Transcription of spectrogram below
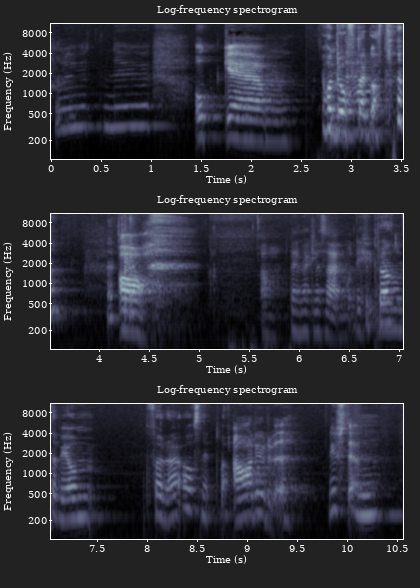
slut nu. Och... ehm, Och doftar här- gott. Ja. Ja, den är verkligen så här. Det, Det pratade vi om förra avsnittet va? Ja, det gjorde vi. Just det. Mm.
